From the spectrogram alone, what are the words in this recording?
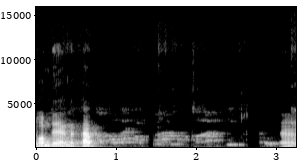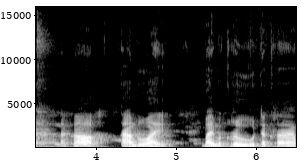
หอมแดงนะครับอ่าแล้วก็ตามด้วยใบมะกรูดนะครับ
